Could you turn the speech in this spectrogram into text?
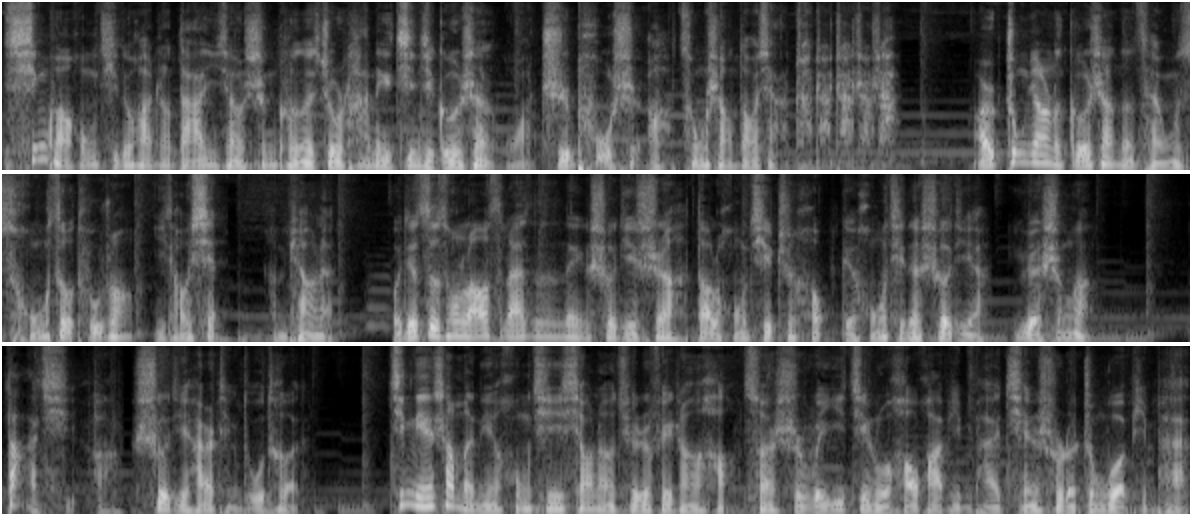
新款红旗的话，让大家印象深刻的就是它那个进气格栅，哇，直瀑式啊，从上到下，叉叉叉叉叉。而中央的格栅呢，采用红色涂装，一条线，很漂亮。我觉得自从劳斯莱斯的那个设计师啊，到了红旗之后，给红旗的设计啊，跃升啊，大气啊，设计还是挺独特的。今年上半年红旗销量确实非常好，算是唯一进入豪华品牌前十的中国品牌，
